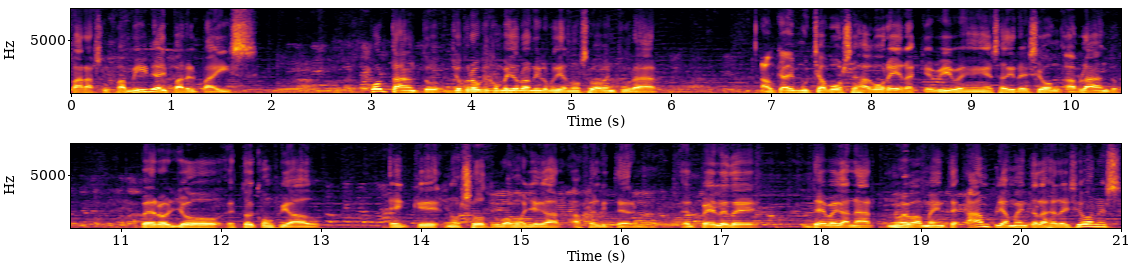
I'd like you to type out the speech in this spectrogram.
para su familia y para el país. Por tanto, yo creo que el compañero Danilo Medina no se va a aventurar, aunque hay muchas voces agoreras que viven en esa dirección hablando, pero yo estoy confiado en que nosotros vamos a llegar a feliz término. El PLD debe ganar nuevamente ampliamente las elecciones,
